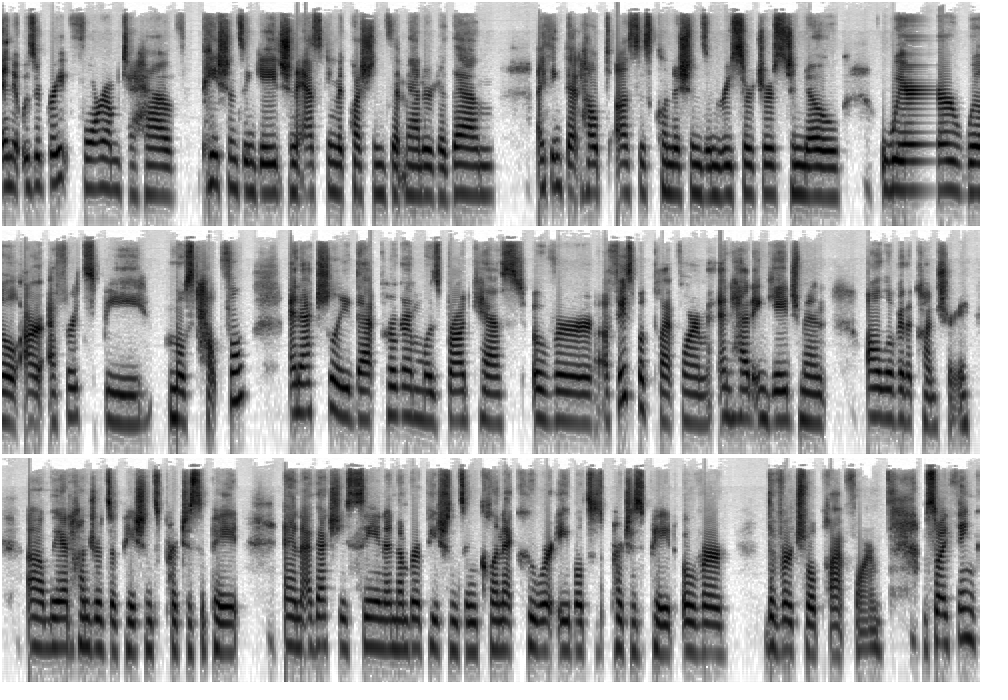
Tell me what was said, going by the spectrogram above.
And it was a great forum to have patients engaged in asking the questions that matter to them I think that helped us as clinicians and researchers to know where will our efforts be most helpful. And actually, that program was broadcast over a Facebook platform and had engagement all over the country. Um, we had hundreds of patients participate, and I've actually seen a number of patients in clinic who were able to participate over the virtual platform. So I think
